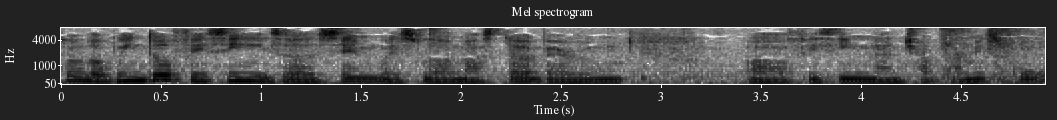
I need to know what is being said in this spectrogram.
So the window facing is the same with the master bedroom uh, facing Nan Chiau Primary School.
